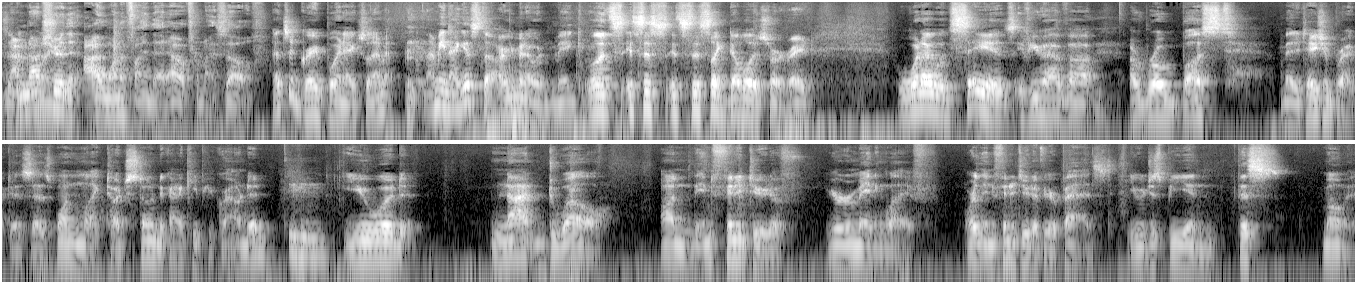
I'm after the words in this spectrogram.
That's and I'm not point. sure that I want to find that out for myself. That's a great point, actually. I mean, I mean, I guess the argument I would make, well, it's it's this it's this like double edged sword, right? What I would say is, if you have a, a robust meditation practice as one like touchstone to kind of keep you grounded, Mm-hmm. you would not dwell on the infinitude of your remaining life or the infinitude of your past. You would just be in this moment.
